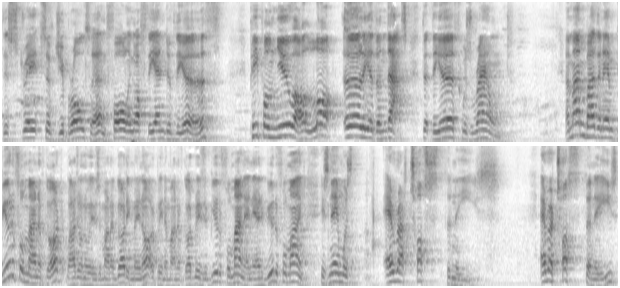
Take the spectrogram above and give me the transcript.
the Straits of Gibraltar and falling off the end of the earth. People knew a lot earlier than that that the earth was round. A man by the name, beautiful man of God, well, I don't know if he was a man of God, he may not have been a man of God, but he was a beautiful man and he had a beautiful mind. His name was Eratosthenes. Eratosthenes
